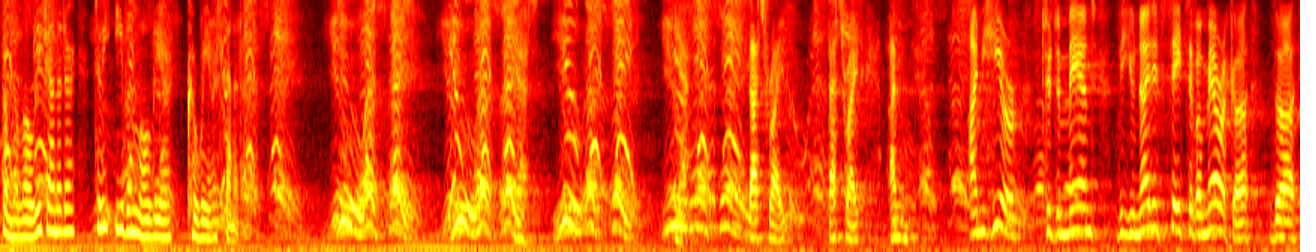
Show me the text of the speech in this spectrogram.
from the lowly janitor to the even lowlier career senator. USA! USA! Yes. USA! Yes. That's right. That's right. I'm I'm here to demand the United States of America, the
